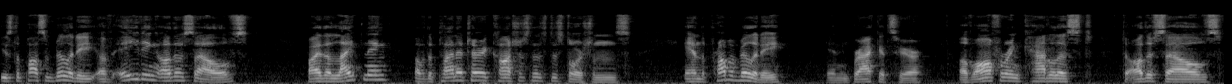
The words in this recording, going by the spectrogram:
is the possibility of aiding other selves by the lightening of the planetary consciousness distortions and the probability, in brackets here, of offering catalyst to other selves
